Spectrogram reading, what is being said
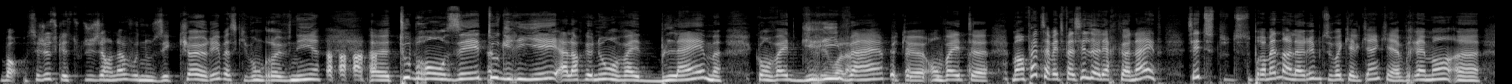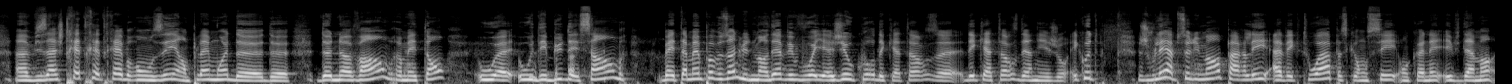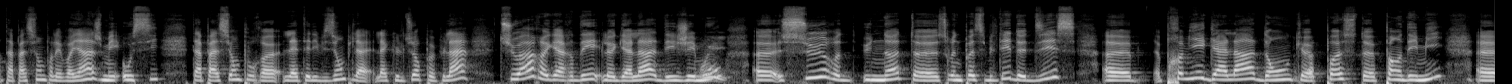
Bon, c'est juste que tous ces gens-là vont nous écœurer parce qu'ils vont revenir euh, tout bronzés, tout grillés, alors que nous, on va être blême, qu'on va être gris-vert, puis qu'on va être... Euh, mais en fait, ça va être facile de les reconnaître. Tu sais, tu, te promènes dans la rue, puis tu vois quelqu'un qui a vraiment un, un, visage très, très, très bronzé en plein mois de, de, de novembre, mettons, ou, euh, ou début décembre ben, t'as même pas besoin de lui demander avez-vous voyagé au cours des 14 euh, des 14 derniers jours? Écoute, je voulais absolument parler avec toi parce qu'on sait, on connaît évidemment ta passion pour les voyages, mais aussi ta passion pour euh, la télévision puis la, culture populaire. Tu as regardé le gala des Gémeaux euh, sur une note, sur une possibilité de 10, premier gala donc post-pandémie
